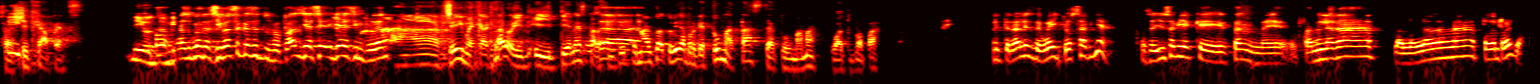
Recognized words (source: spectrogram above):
sea, Sí. shit happens. Digo, No, también, haz cuenta, si vas a casa de tus papás, ya, se- ya es imprudente. Ah, sí, me queda claro. Y, y tienes O para sea- sentirte mal toda tu vida porque tú mataste a tu mamá o a tu papá. Literal es de, güey, yo sabía. O sea, yo sabía que están, eh, están en la edad, la, la, la, la, la, todo el rollo.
